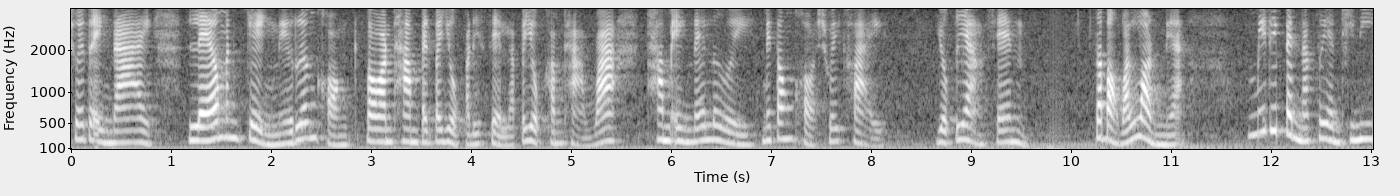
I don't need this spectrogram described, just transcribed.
ช่วยตัวเองได้ แล้วมันเก่งในเรื่องของตอนทำเป็นประโยคปฏิเสธ และประโยคคำถามว่าทำเองได้เลย ไม่ต้องขอช่วยใคร ยกตัวอย่างเช่น จะบอกว่าหล่อนเนี่ย ไม่ได้เป็นนักเรียนที่นี่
